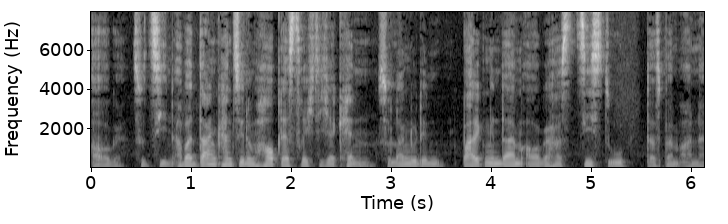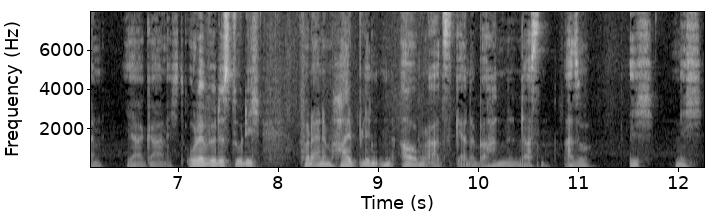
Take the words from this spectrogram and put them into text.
Auge zu ziehen. Aber dann kannst du ihn überhaupt erst richtig erkennen. Solange du den Balken in deinem Auge hast, siehst du das beim anderen ja gar nicht. Oder würdest du dich von einem halbblinden Augenarzt gerne behandeln lassen. Also ich nicht.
